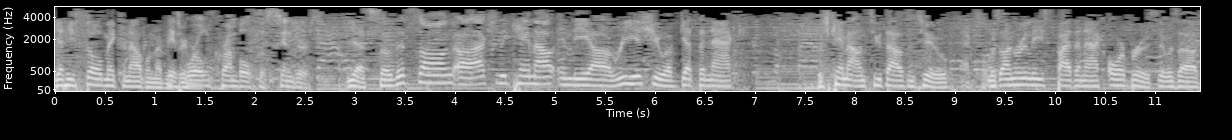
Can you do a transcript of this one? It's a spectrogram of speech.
Yet he still makes an album every His three world months. crumbles to cinders. Yes, so this song uh, actually came out in the uh, reissue of Get the Knack, which came out in 2002. Excellent. Was unreleased by the Knack or Bruce. It was a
